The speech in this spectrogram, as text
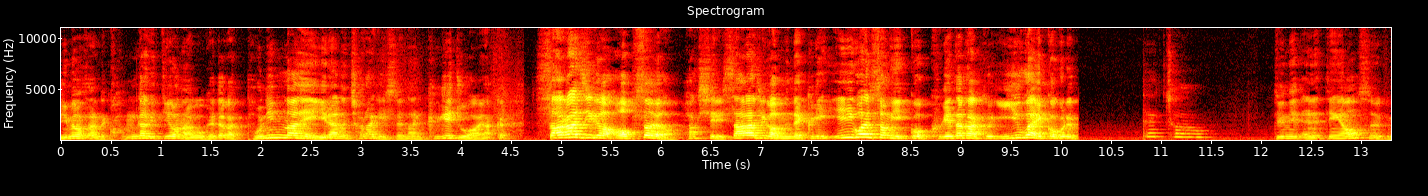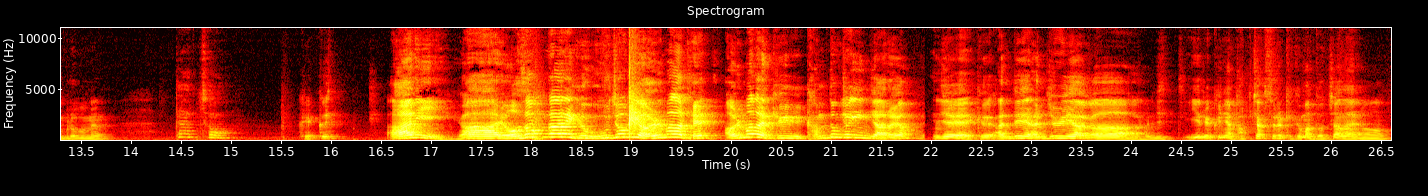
유명한 사람들 감각이 뛰어나고 게다가 본인만의 일하는 철학이 있어요. 난 그게 좋아. 약간 싸가지가 없어요. 확실히 싸가지가 없는데 그게 일관성이 있고 그게다가 그 이유가 있고 그리고 That's all. Do you need anything else? 이렇게 물어보면 all. 그게 끝. 아니, 와 여성 간의 그 우정이 얼마나 대, 얼마나 그 감동적인지 알아요? 이제 그 안드 안드리아가 이제 일을 그냥 갑작스럽게 그만뒀잖아요.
